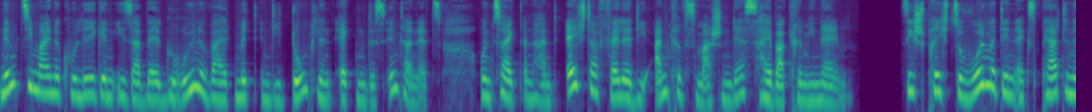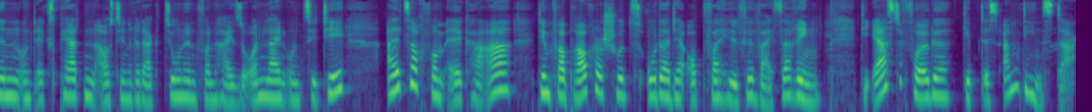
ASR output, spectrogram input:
nimmt sie meine Kollegin Isabel Grünewald mit in die dunklen Ecken des Internets und zeigt anhand echter Fälle die Angriffsmaschen der Cyberkriminellen. Sie spricht sowohl mit den Expertinnen und Experten aus den Redaktionen von Heise Online und CT als auch vom LKA, dem Verbraucherschutz oder der Opferhilfe Weißer Ring. Die erste Folge gibt es am Dienstag.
